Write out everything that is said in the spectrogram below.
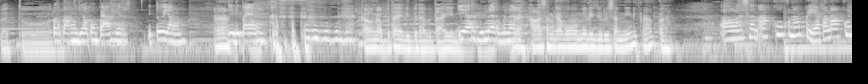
Betul. bertanggung jawab sampai akhir. Itu yang Ah. jadi PR Kalau nggak betah ya dibetah-betahin. iya benar benar Nah, alasan kamu memilih jurusan ini kenapa? alasan aku kenapa ya karena aku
